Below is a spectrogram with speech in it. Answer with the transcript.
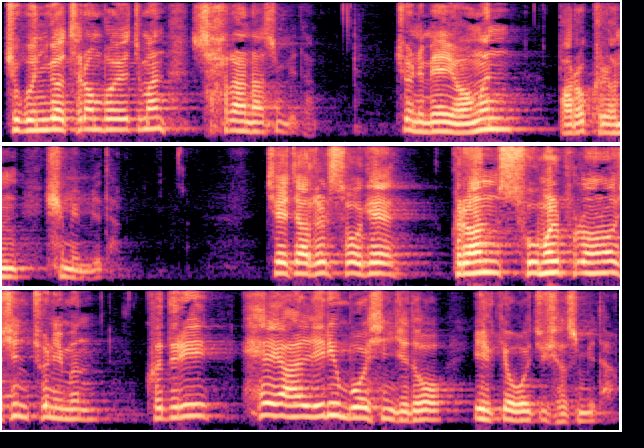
죽은 것처럼 보였지만 살아났습니다. 주님의 영은 바로 그런 힘입니다. 제자들 속에 그런 숨을 불어넣으신 주님은 그들이 해야 할 일이 무엇인지도 일깨워 주셨습니다.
